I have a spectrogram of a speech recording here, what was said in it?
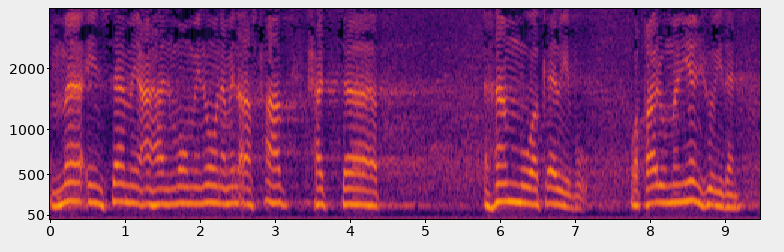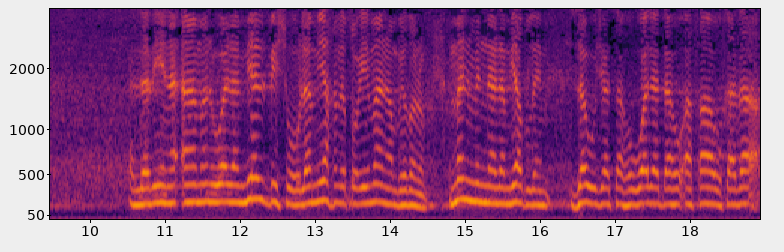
ما إن سمعها المؤمنون من الأصحاب حتى هموا وكربوا وقالوا من ينجو إذن؟ الذين آمنوا ولم يلبسوا لم يخلطوا إيمانهم بظلم. من منا لم يظلم زوجته ولده أخاه كذا؟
